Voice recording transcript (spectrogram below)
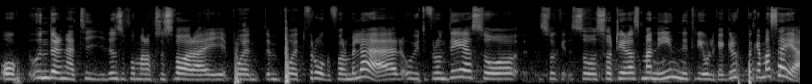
Och under den här tiden så får man också svara i, på, ett, på ett frågeformulär och utifrån det så, så, så sorteras man in i tre olika grupper kan man säga.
